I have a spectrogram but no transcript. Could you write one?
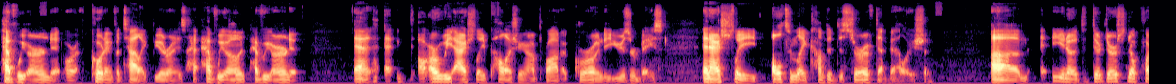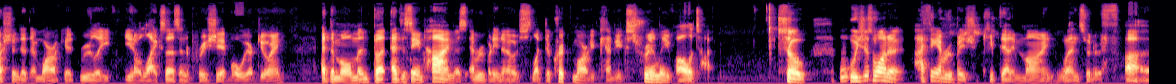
have we earned it? Or quoting Vitalik Buterin is, have we earned, have we earned it? And are we actually polishing our product, growing the user base, and actually ultimately come to deserve that valuation? Um, you know, there, there's no question that the market really, you know, likes us and appreciate what we are doing at the moment. But at the same time, as everybody knows, like the crypto market can be extremely volatile. So we just want to, I think everybody should keep that in mind when sort of uh,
